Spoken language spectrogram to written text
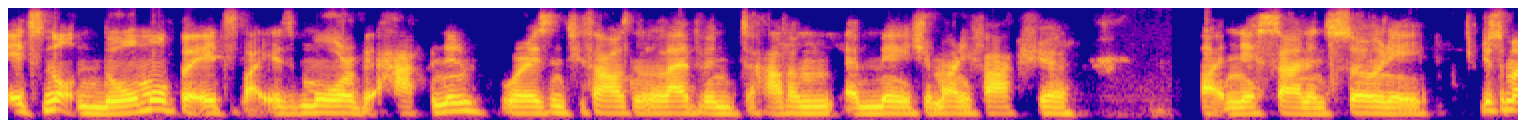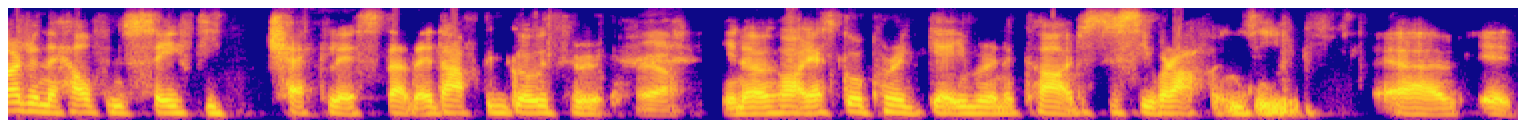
it's not normal, but it's like it's more of it happening. Whereas in 2011, to have a, a major manufacturer like Nissan and Sony, just imagine the health and safety checklist that they'd have to go through. Yeah. You know, oh, let's go put a gamer in a car just to see what happens. Uh, it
